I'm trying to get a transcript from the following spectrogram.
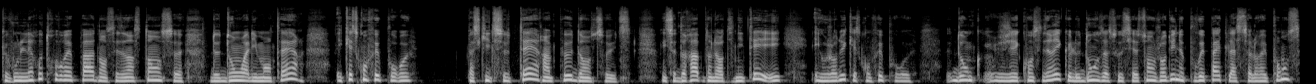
que vous ne les retrouverez pas dans ces instances de dons alimentaires. Et qu'est-ce qu'on fait pour eux? Parce qu'ils se terrent un peu dans ce, ils se drapent dans leur dignité. Et, aujourd'hui, qu'est-ce qu'on fait pour eux? Donc, j'ai considéré que le don aux associations aujourd'hui ne pouvait pas être la seule réponse,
